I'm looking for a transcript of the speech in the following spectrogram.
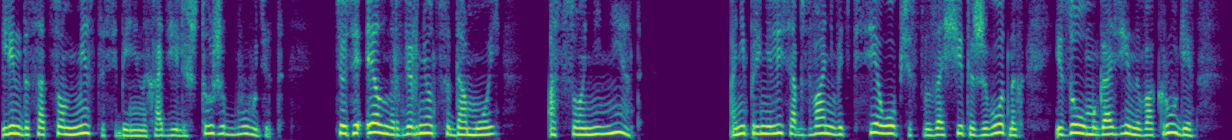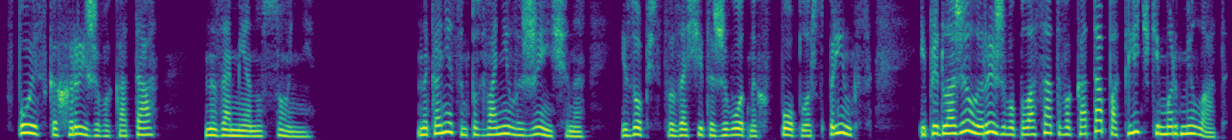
Линда с отцом места себе не находили. Что же будет? Тетя Элнер вернется домой, а Сони нет. Они принялись обзванивать все общества защиты животных и зоомагазины в округе в поисках рыжего кота на замену Сонни. Наконец им позвонила женщина из общества защиты животных в Поплар-Спрингс и предложила рыжего полосатого кота по кличке Мармелад.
